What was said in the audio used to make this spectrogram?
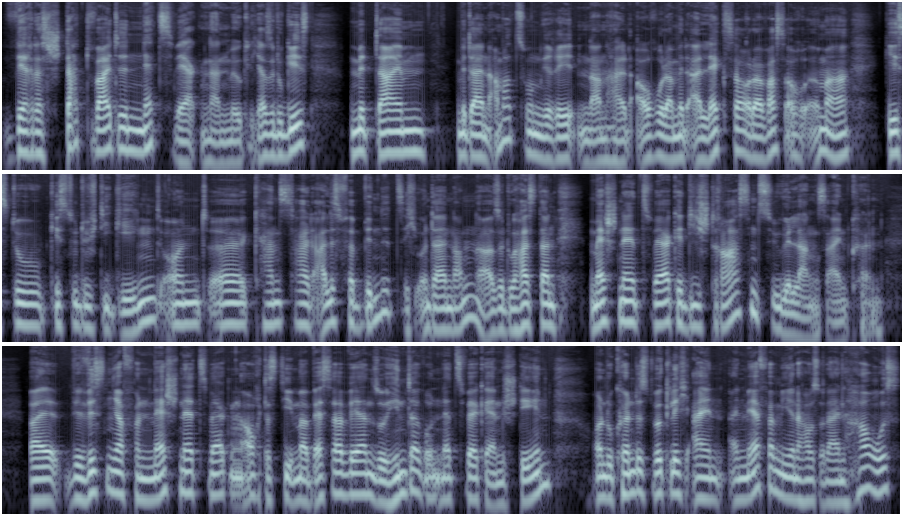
wäre das stadtweite Netzwerken dann möglich. Also du gehst mit deinem, mit deinen Amazon-Geräten dann halt auch oder mit Alexa oder was auch immer, gehst du, gehst du durch die Gegend und äh, kannst halt, alles verbindet sich untereinander. Also du hast dann Mesh-Netzwerke, die Straßenzüge lang sein können. Weil wir wissen ja von Mesh-Netzwerken auch, dass die immer besser werden, so Hintergrundnetzwerke entstehen. Und du könntest wirklich ein, ein Mehrfamilienhaus oder ein Haus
